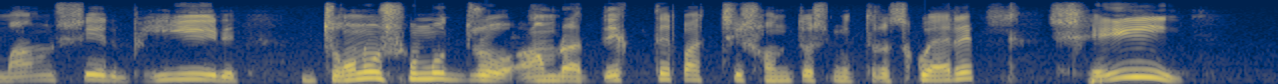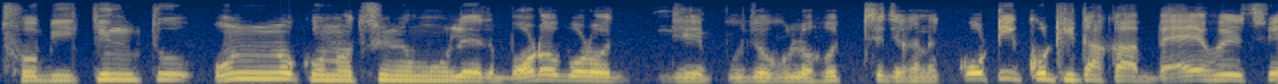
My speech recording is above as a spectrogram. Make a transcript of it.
মানুষের ভিড়, জনসমুদ্র আমরা দেখতে পাচ্ছি সন্তোষ মিত্র স্কোয়ারে, সেই ছবি কিন্তু অন্য কোনো তৃণমূলের বড় বড় যে পুজোগুলো হচ্ছে, যেখানে কোটি কোটি টাকা ব্যয় হয়েছে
